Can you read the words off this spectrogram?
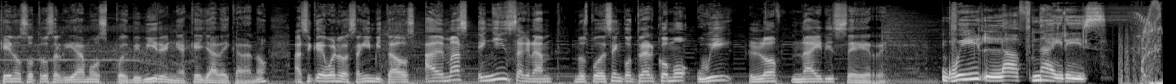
que nosotros solíamos pues vivir en aquella década, ¿no? Así que bueno, están invitados. Además, en Instagram nos puedes encontrar como We Love 90 CR. We Love 90s.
